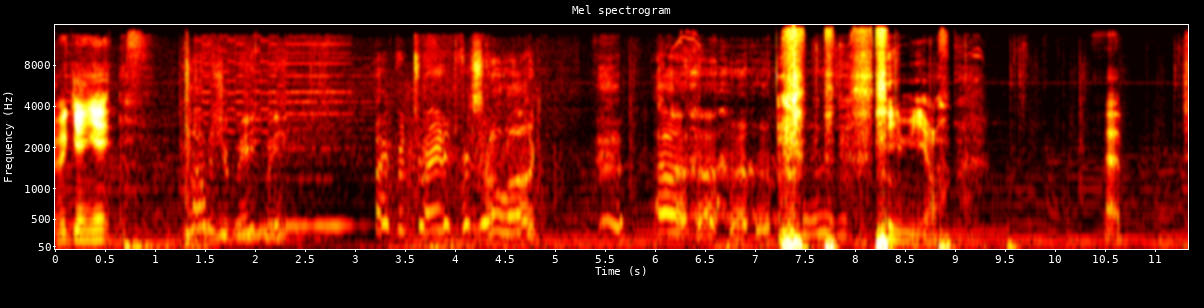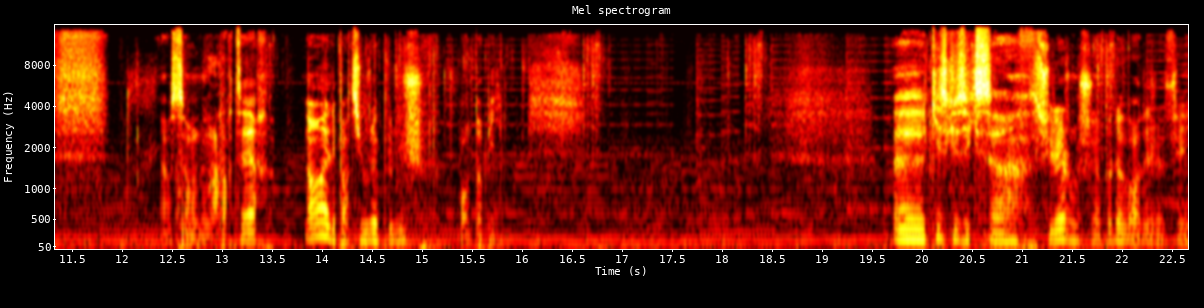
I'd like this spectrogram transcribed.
Veux gagner. How did you beat me? I've been training for so long. Il est mignon. Hop. Alors ça on le met par terre. Non, elle est partie où la peluche? Bon, tant pis. Euh, qu'est-ce que c'est que ça? Celui-là, je me souviens pas d'avoir déjà fait.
